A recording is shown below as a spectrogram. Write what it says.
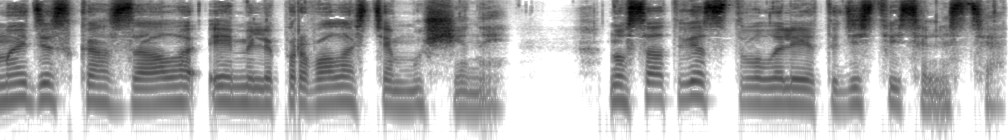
Мэдди сказала, Эмили порвала с тем мужчиной. Но соответствовало ли это действительности?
